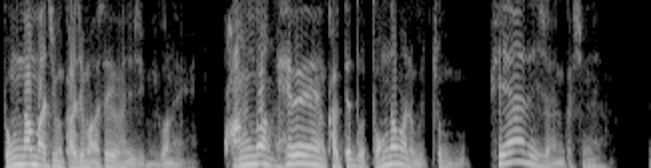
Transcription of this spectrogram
동남아 지금 가지 마세요. 현재 지금 이거네. 관광 해외여행 갈 때도 동남아는 뭐좀 피해야 되지 않을까 싶네요.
